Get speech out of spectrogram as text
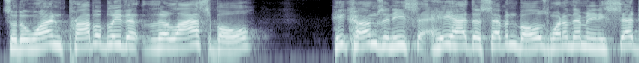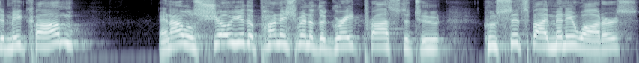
So the one, probably the, the last bowl, he comes and he, he had the seven bowls, one of them, and he said to me, Come, and I will show you the punishment of the great prostitute who sits by many waters.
